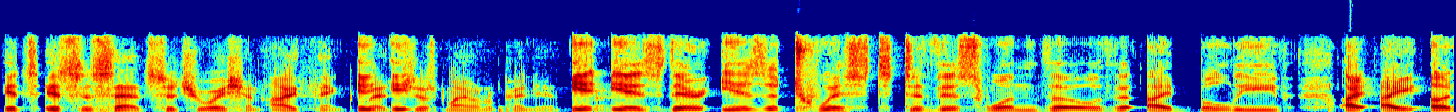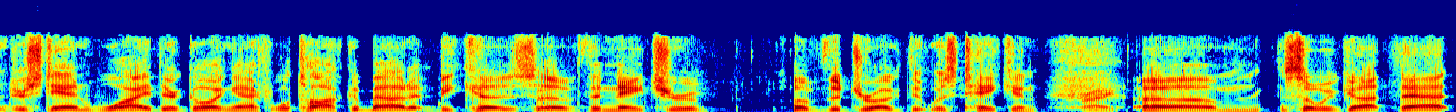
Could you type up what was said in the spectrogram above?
It's it's a sad situation, I think. It- it's it- just my own opinion. It is. There is a twist to this one, though, that I believe. I, I understand why they're going after. We'll talk about it because of the nature of, of the drug that was taken. Right. Um, so we've got that.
